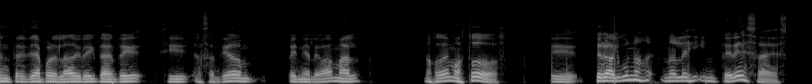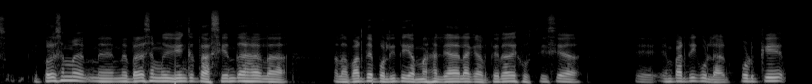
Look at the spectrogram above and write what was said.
entré ya por el lado directamente, si a Santiago Peña le va mal, nos jodemos todos. Eh, pero a algunos no les interesa eso. Y por eso me parece muy bien que trasciendas a la, a la parte política más allá de la cartera de justicia eh, en particular, porque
